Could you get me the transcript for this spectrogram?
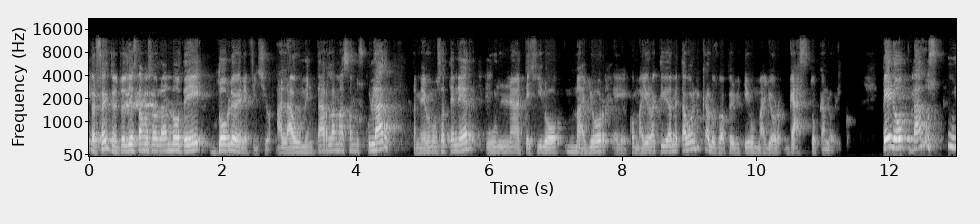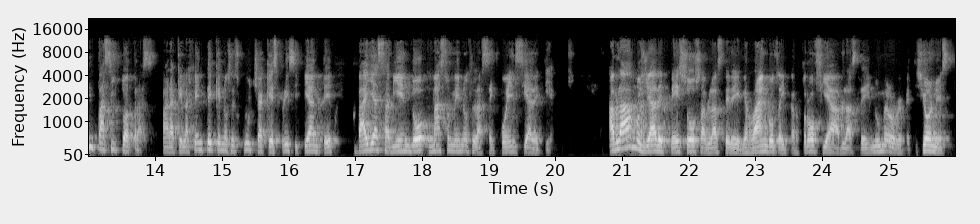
perfecto. Entonces ya estamos hablando de doble beneficio. Al aumentar la masa muscular, también vamos a tener un tejido mayor, eh, con mayor actividad metabólica, nos va a permitir un mayor gasto calórico. Pero vamos un pasito atrás para que la gente que nos escucha, que es principiante, vaya sabiendo más o menos la secuencia de tiempos. Hablábamos ya de pesos, hablaste de rangos de hipertrofia, hablaste de número de repeticiones,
